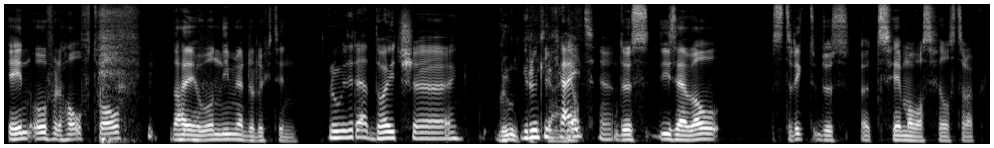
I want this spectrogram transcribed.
1 over half 12, dan ga je gewoon niet meer de lucht in. Hoe noemen ze dat? Deutsche Grundlichkeit? Ja. Dus die zijn wel strikt, dus het schema was heel strak.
